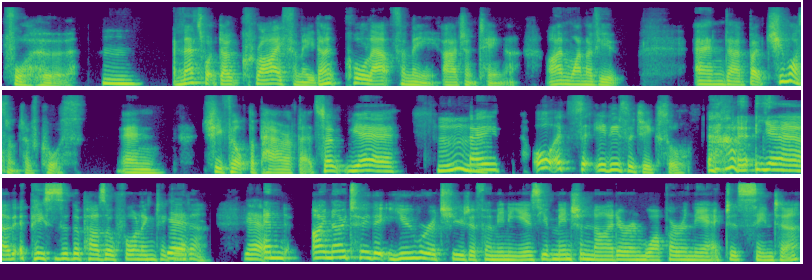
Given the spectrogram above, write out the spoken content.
for her. Mm. And that's what don't cry for me. Don't call out for me, Argentina. I'm one of you. And, uh, but she wasn't, of course. And she felt the power of that. So, yeah, Mm. they, oh, it's, it is a jigsaw. Uh, yeah, pieces of the puzzle falling together. yeah. And I know too that you were a tutor for many years. You've mentioned NIDA and WAAPA and the Actors Centre.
